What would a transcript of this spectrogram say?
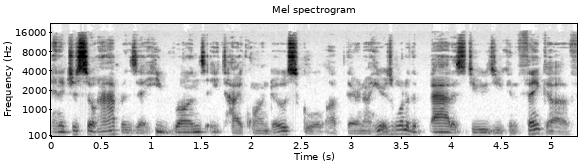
and it just so happens that he runs a taekwondo school up there. Now here's one of the baddest dudes you can think of,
